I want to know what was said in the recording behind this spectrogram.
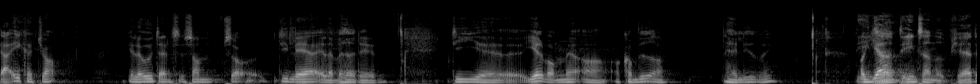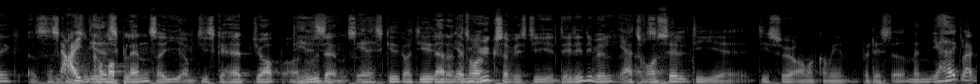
der ikke har job eller uddannelse, som så de lærer, eller hvad hedder det, de øh, hjælper dem med at, at komme videre her i livet, ikke? Det Og en, jeg- det er en, der er noget pjat, ikke? Altså, så skal Nej, man det komme og blande sig i, om de skal have et job og en uddannelse. Det er da skide godt. De, Lad jeg dem tror, hygge sig, hvis de, det er det, de vil. Jeg tror altså. selv, de, øh, de søger om at komme ind på det sted. Men jeg havde ikke lagt...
